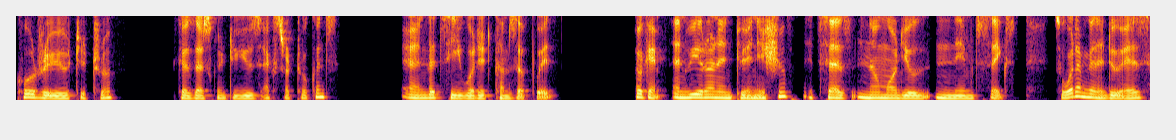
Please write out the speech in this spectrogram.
code review to true because that's going to use extra tokens. And let's see what it comes up with. Okay, and we run into an issue. It says no module named six. So what I'm going to do is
